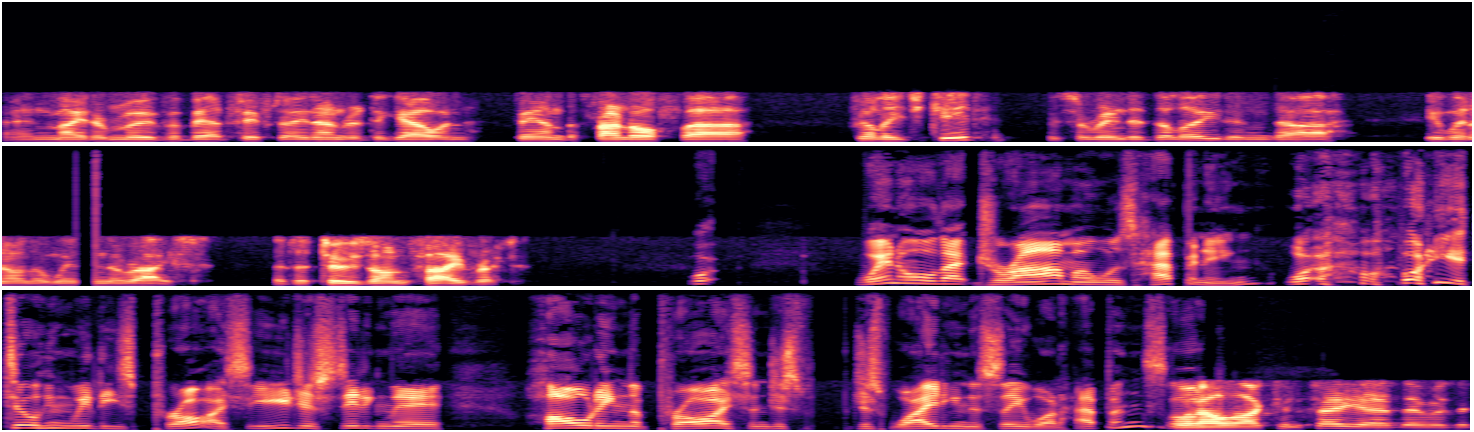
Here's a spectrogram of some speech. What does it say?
and made a move about 1500 to go and found the front off uh, Village Kid, who surrendered the lead, and uh, he went on to win the race as a twos on favourite. When all that drama was happening, what what are you doing with his price? Are you just sitting there holding the price and just just waiting to see what happens? Like- Well, I can tell you there was a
